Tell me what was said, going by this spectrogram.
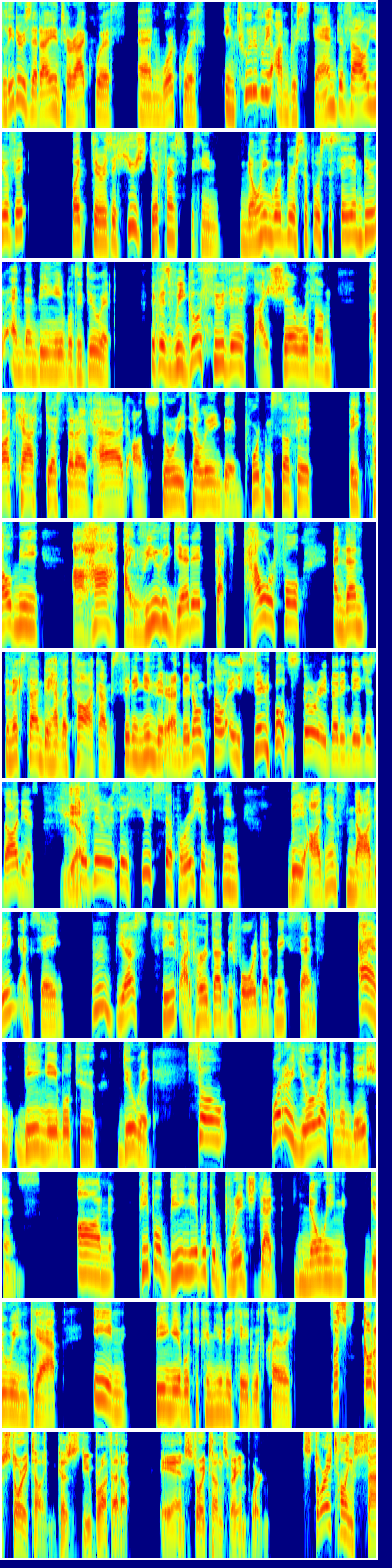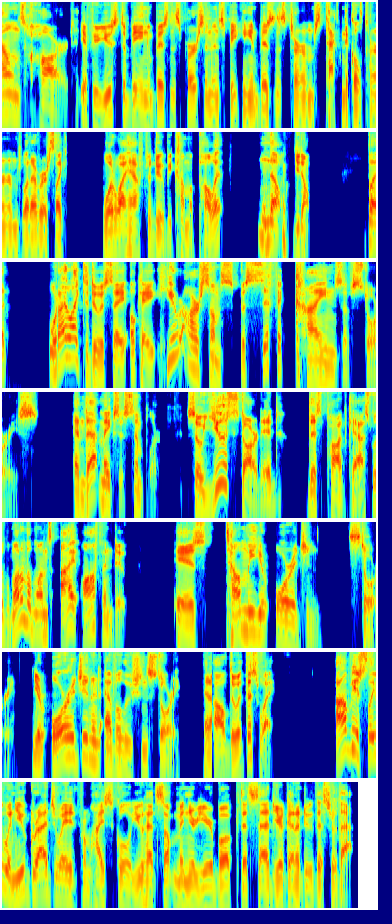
leaders that I interact with and work with intuitively understand the value of it. But there is a huge difference between knowing what we're supposed to say and do and then being able to do it. Because we go through this, I share with them podcast guests that I've had on storytelling, the importance of it. They tell me, aha, I really get it. That's powerful. And then the next time they have a talk, I'm sitting in there and they don't tell a single story that engages the audience. Yeah. So there is a huge separation between the audience nodding and saying, "Mm, Yes, Steve, I've heard that before. That makes sense. And being able to do it. So, what are your recommendations on people being able to bridge that knowing doing gap in being able to communicate with clarity? Let's go to storytelling because you brought that up. And storytelling is very important. Storytelling sounds hard. If you're used to being a business person and speaking in business terms, technical terms, whatever, it's like, what do I have to do? Become a poet? No, you don't. But what I like to do is say, okay, here are some specific kinds of stories. And that makes it simpler. So you started this podcast with one of the ones I often do is tell me your origin story, your origin and evolution story. And I'll do it this way. Obviously, when you graduated from high school, you had something in your yearbook that said you're going to do this or that.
